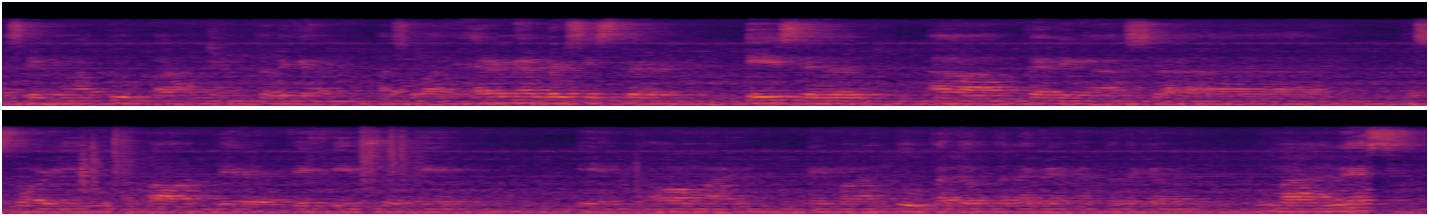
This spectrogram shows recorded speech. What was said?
Kasi yung mga tupa, yan talagang pasaway. I remember Sister Hazel uh, telling us uh, a story about their vacation in, in Oman. May mga tupa daw talaga na talagang umaalis.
